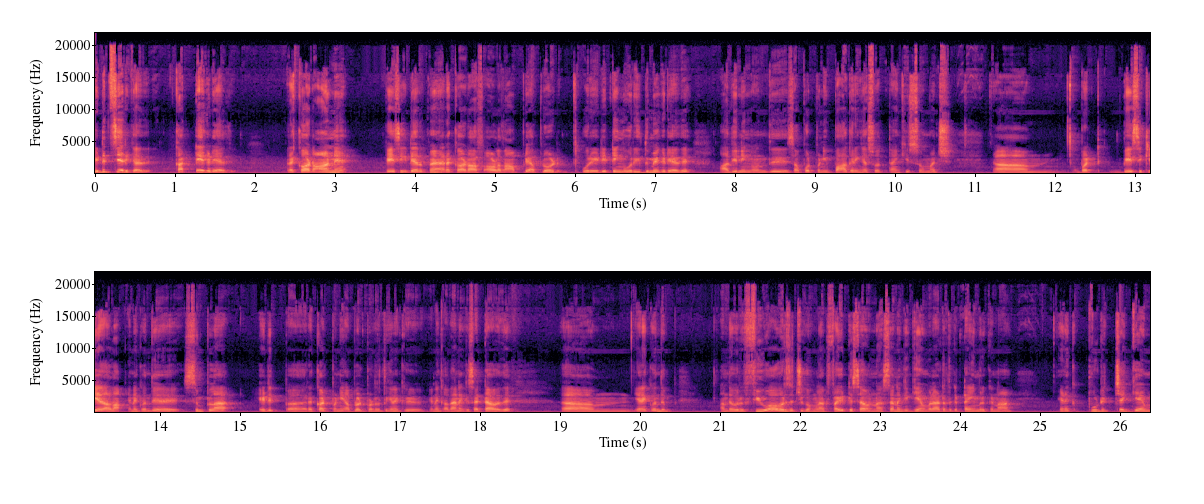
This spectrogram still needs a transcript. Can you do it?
எடிட்ஸே இருக்காது. கட்டே கிடையாது. ரெக்கார்ட் ஆனு பேசிக்கிட்டே இருப்பேன் ரெக்கார்ட் ஆஃப் அவ்வளோதான் அப்படியே அப்லோடு ஒரு எடிட்டிங் ஒரு இதுவுமே கிடையாது. அதையும் நீங்கள் வந்து சப்போர்ட் பண்ணி பார்க்குறீங்க so thank you so much but basically அதான். எனக்கு வந்து சிம்பிளாக எடிட் ரெக்கார்ட் பண்ணி அப்லோட் பண்ணுறதுக்கு எனக்கு எனக்கு அதான் எனக்கு செட் ஆகுது. எனக்கு வந்து அந்த ஒரு ஃபியூ ஹவர்ஸ் வச்சுக்கோங்களேன். ஃபைவ் டு செவன் ஹவர்ஸ் தான் எனக்கு கேம் விளையாடுறதுக்கு டைம் இருக்குன்னா எனக்கு பிடிச்ச கேம்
